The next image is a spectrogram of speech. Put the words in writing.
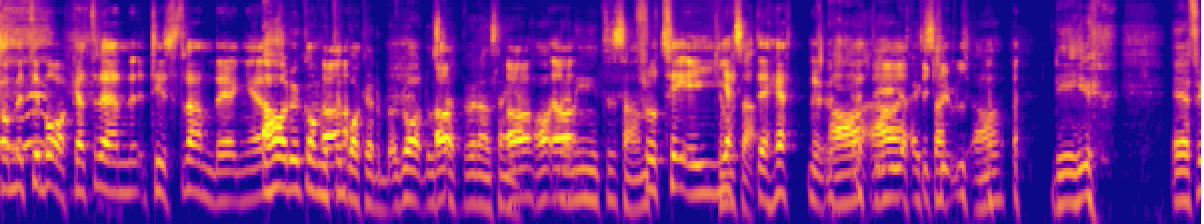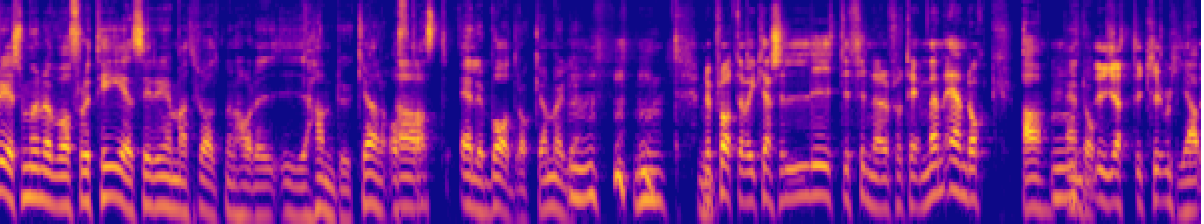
Kommer tillbaka till den till strandänget. Jaha, du kommer Ja. tillbaka. Bra, då släpper vi den slängen. Ja, Den är intressant. Frotté är jättehett nu. Ja, det är ja jättekul. exakt. Ja. Det är ju, för er som undrar vad frotté är så är det det materialet man har i, i handdukar oftast. Eller badrockar möjligen. Nu pratar vi kanske lite finare frotté, men ändå. Ja, ändå. Det är jättekul. Ja,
